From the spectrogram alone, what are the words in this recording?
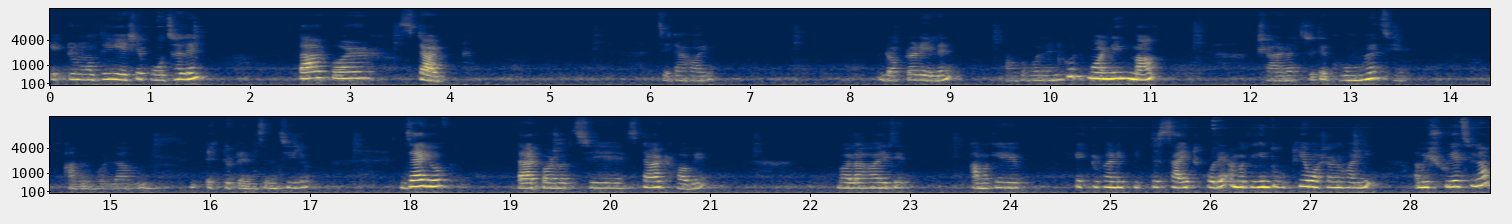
একটুর মধ্যেই এসে পৌঁছালেন। তারপর স্টার্ট যেটা হয়। ডক্টর এলেন। আমাকে বললেন গুড মর্নিং মা। সারা রাত্রিতে ঘুম হয়েছে? আমি বললাম, একটু টেনশন ছিল। যাই হোক, তারপর হচ্ছে স্টার্ট হবে। বলা হয় যে, আমাকে একটুখানি পিঠটা সাইড করে আমাকে কিন্তু উঠিয়ে বসানো হয়নি। আমি শুয়েছিলাম,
